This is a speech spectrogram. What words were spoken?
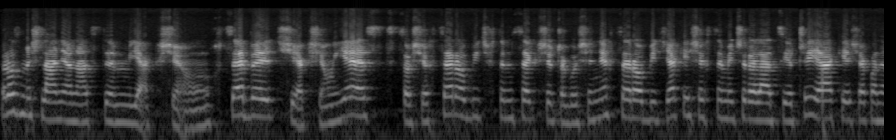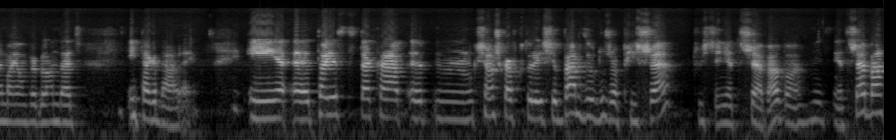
rozmyślania nad tym, jak się chce być, jak się jest, co się chce robić w tym seksie, czego się nie chce robić, jakie się chce mieć relacje, czy jakieś, jak one mają wyglądać i tak dalej. I e, to jest taka e, książka, w której się bardzo dużo pisze, oczywiście nie trzeba, bo nic nie trzeba,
